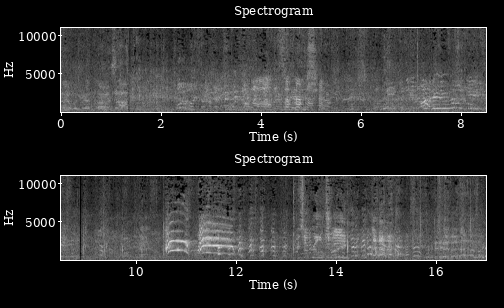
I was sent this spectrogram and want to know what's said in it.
It's a real tree! I like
